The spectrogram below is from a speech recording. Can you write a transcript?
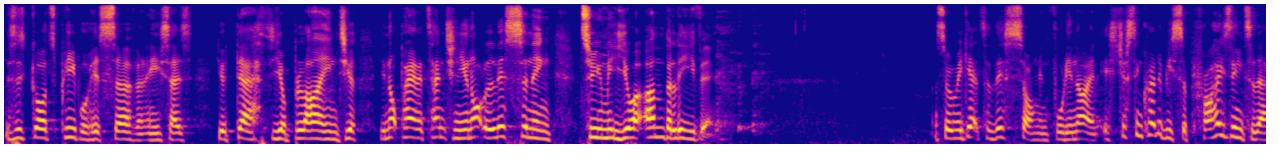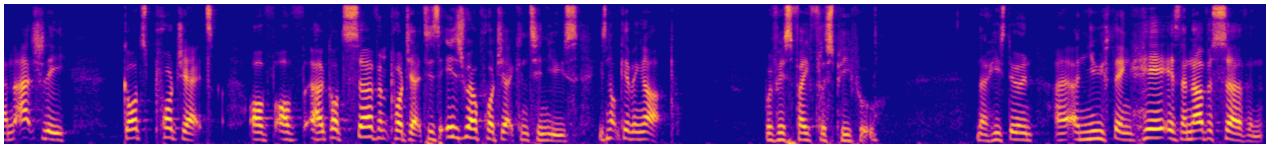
This is God's people, his servant, and he says, You're deaf, you're blind, you're, you're not paying attention, you're not listening to me, you are unbelieving. And so when we get to this song in 49, it's just incredibly surprising to them that actually God's project of, of uh, God's servant project, his Israel project continues. He's not giving up with his faithless people. No, he's doing a, a new thing. Here is another servant,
